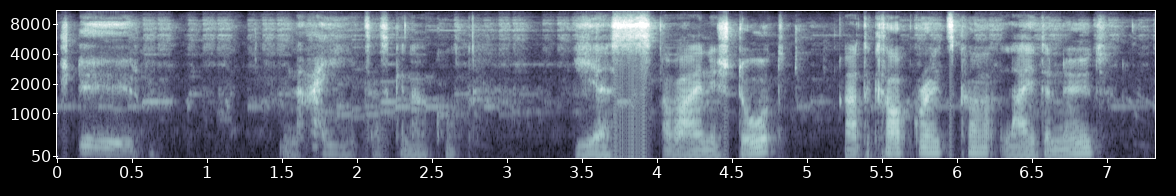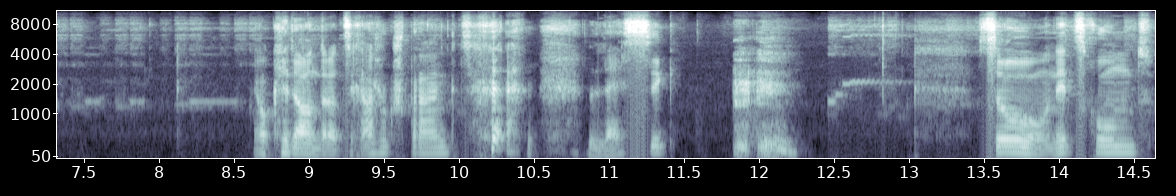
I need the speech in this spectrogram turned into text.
Stirb! Nein, das ist genau gut. Yes, aber einer ist tot. Er hatte keine Upgrades gehabt, leider nicht. Okay, der andere hat sich auch schon gesprengt. Lässig. so, und jetzt kommt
